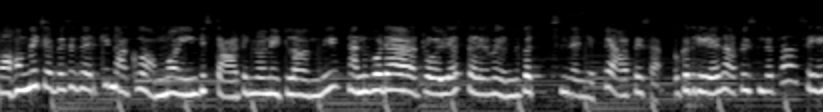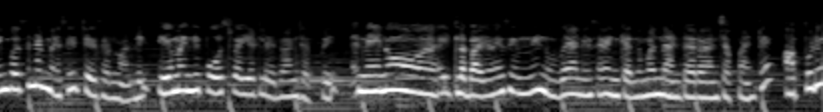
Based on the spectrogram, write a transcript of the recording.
మొహమ్మే చెప్పేసేసరికి నాకు అమ్మో ఏంటి స్టార్టింగ్లోనే ఇట్లా ఉంది. నన్ను కూడా ట్రోల్ చేస్తారేమో ఎందుకు వచ్చింది అని చెప్పి ఆపేసా. ఒక త్రీ డేస్ ఆపేసిన తర్వాత సేమ్ పర్సన్ నాకు మెసేజ్ చేశాను మళ్ళీ. ఏమైంది పోస్ట్ వేయట్లేదు అని చెప్పి. నేను ఇట్లా భయం వేసింది నువ్వే అనేసా ఇంకెంతమంది అంటారా అని చెప్పంటే అప్పుడు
